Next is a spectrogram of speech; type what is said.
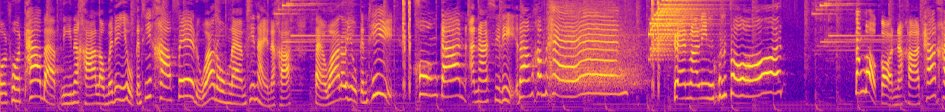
ฟร์โพสท่าแบบนี้นะคะ เราไม่ได้อยู่กันที่คาเฟ่หรือว่าโรงแรมที่ไหนนะคะ แต่ว่าเราอยู่กันที่โครงการอนาสิริรามคำแหงแกรนมารินคุณโฟร์ต้องบอกก่อนนะคะ ถ้าใคร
